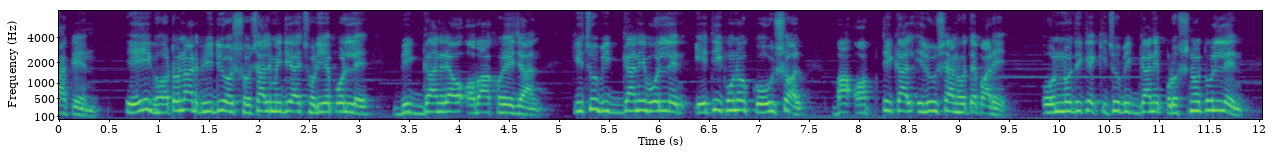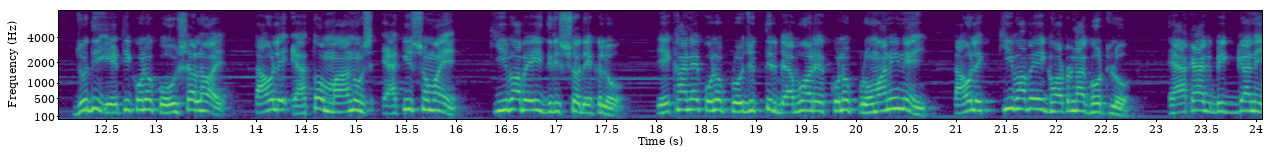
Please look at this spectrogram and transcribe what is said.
থাকেন। এই ঘটনার ভিডিও সোশ্যাল মিডিয়ায় ছড়িয়ে পড়লে বিজ্ঞানীরাও অবাক হয়ে যান। কিছু বিজ্ঞানী বললেন, এটি কোনো কৌশল বা অপটিক্যাল ইলুশন হতে পারে। অন্যদিকে কিছু বিজ্ঞানী প্রশ্ন তুললেন, যদি এটি কোনো কৌশল হয়, তাহলে এত মানুষ একই সময়ে কীভাবে এই দৃশ্য দেখল? এখানে কোনো প্রযুক্তির ব্যবহারের কোনো প্রমাণই নেই, তাহলে কীভাবে এই ঘটনা ঘটলো? এক এক বিজ্ঞানী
